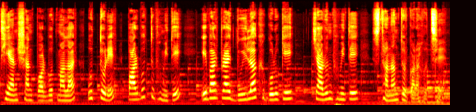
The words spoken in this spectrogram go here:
থিয়ানশান পর্বতমালার উত্তরের পার্বত্য ভূমিতে এবার প্রায় দুই লাখ গরুকে চারণভূমিতে স্থানান্তর করা হচ্ছে।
